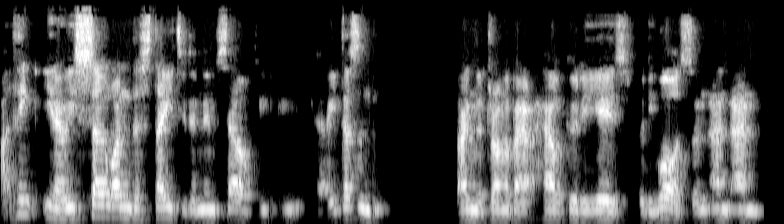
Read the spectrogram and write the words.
I think you know he's so understated in himself. He, he, you know, he doesn't bang the drum about how good he is, but he was, and and and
